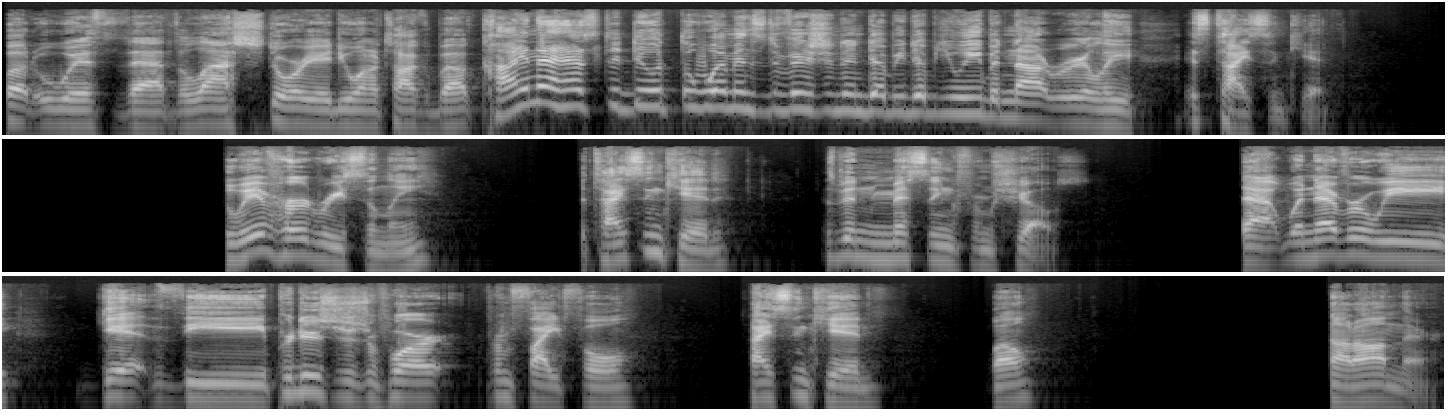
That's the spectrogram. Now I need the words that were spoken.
But with that, the last story I do want to talk about kind of has to do with the women's division in WWE, but not really. It's Tyson Kidd. So we have heard recently that Tyson Kidd has been missing from shows. That whenever we get the producer's report from Fightful, Tyson Kidd, well, not on there.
